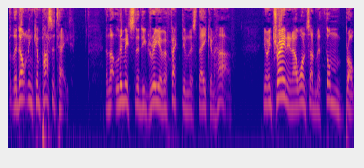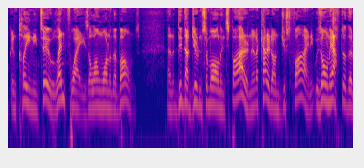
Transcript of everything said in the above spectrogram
but they don't incapacitate, and that limits the degree of effectiveness they can have. You know, in training, I once had my thumb broken clean in two, lengthways along one of the bones. And I did that during some all inspiring, and I carried on just fine. It was only after the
